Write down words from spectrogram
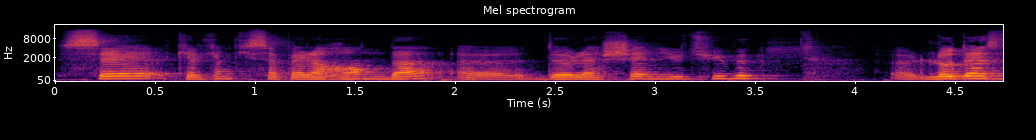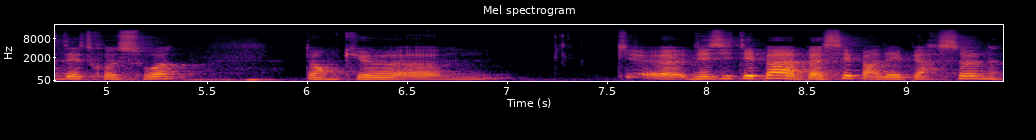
C'est quelqu'un qui s'appelle Randa euh, de la chaîne YouTube L'audace d'être soi. Donc n'hésitez pas à passer par des personnes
